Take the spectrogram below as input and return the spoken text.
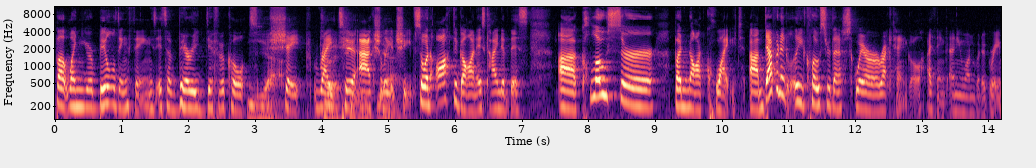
But when you're building things, it's a very difficult Yeah, shape, right, to, achieve, actually yeah. achieve. So an octagon is kind of this uh, closer, but not quite. Um, definitely closer than a square or a rectangle. I think anyone would agree.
